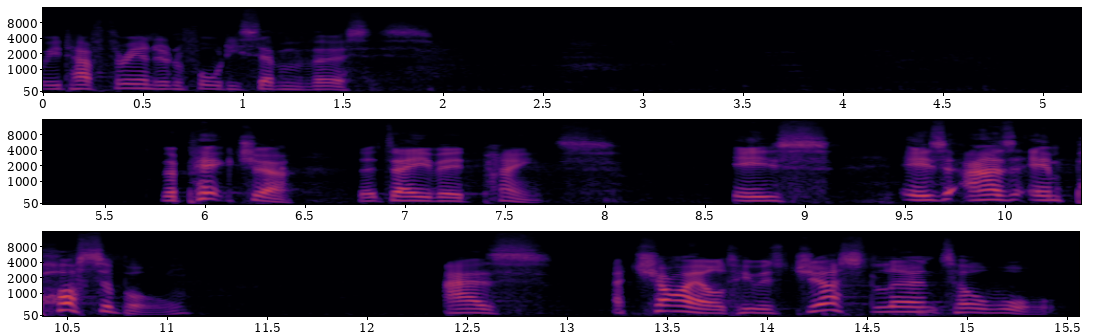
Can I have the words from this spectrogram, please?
we'd have 347 verses. The picture that David paints is, is as impossible as a child who has just learnt to walk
